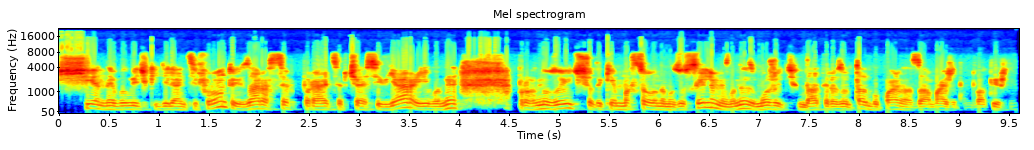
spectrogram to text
ще невеличкій ділянці фронту, і зараз це впирається в часів яри, і вони прогнозують, що такими масованими зусиллями вони зможуть дати результат буквально за майже там два тижні.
